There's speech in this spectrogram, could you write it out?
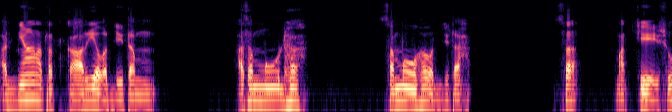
అజ్ఞానతత్కార్యవర్జితం असम्मूढः सम्मोहवर्जितः स मत्येषु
